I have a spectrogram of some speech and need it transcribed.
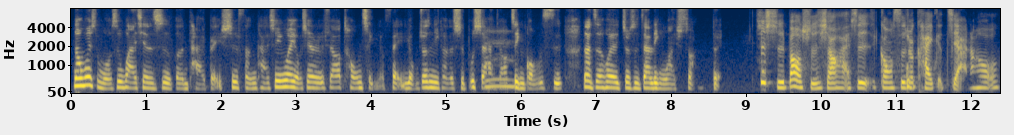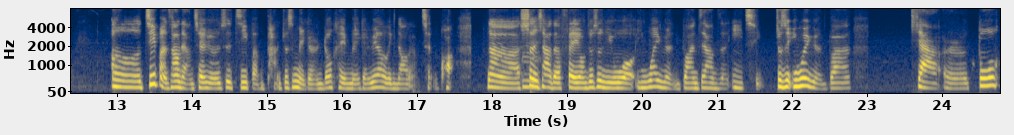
那为什么是外县市跟台北市分开？是因为有些人需要通勤的费用，就是你可能时不时还是要进公司，嗯，那这会就是在另外算，对。是实报实销还是公司就开个价？然后，呃，基本上两千元是基本盘，就是每个人都可以每个月要领到两千块。那剩下的费用就是你我因为远端这样子的疫情，嗯、就是因为远端下而多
